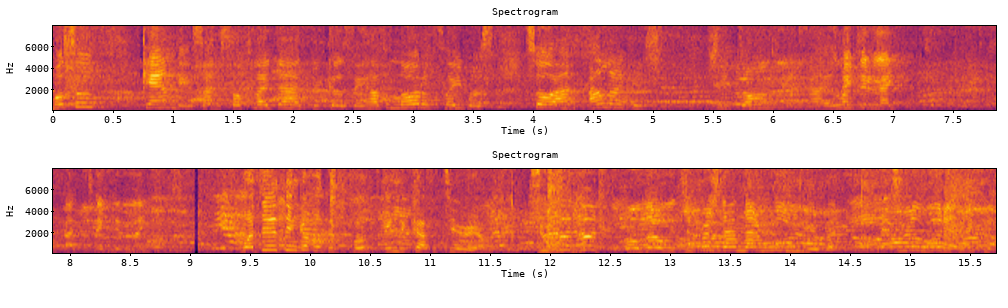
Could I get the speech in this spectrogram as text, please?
Most of candies and stuff like that because they have a lot of flavors. So I, I like it. She, don't, I like I didn't like it. But I didn't like it. What do you think about the food in the cafeteria? It's really good, although it's the first time that I'm in here, but it's real good, I like it.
